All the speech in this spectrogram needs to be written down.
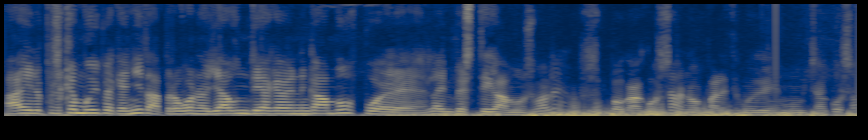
ahí, pues es que es muy pequeñita, pero bueno, ya un día que vengamos, pues la investigamos, ¿vale? Es poca cosa, no parece muy mucha cosa.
